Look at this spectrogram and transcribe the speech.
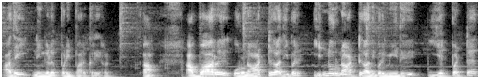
அதை நீங்கள் எப்படி பார்க்கிறீர்கள்? ஆம். அவ்வாறு ஒரு நாட்டு அதிபர் இன்னொரு நாட்டு அதிபர் மீது ஏற்பட்ட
